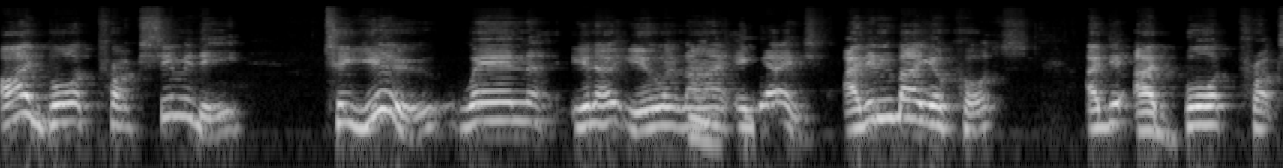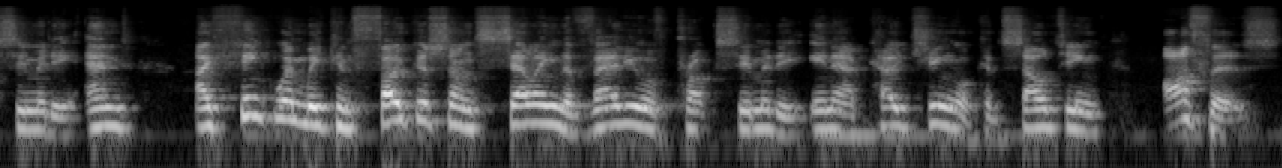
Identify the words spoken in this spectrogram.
I bought proximity to you when you know you and Mm. I engaged. I didn't buy your course. I did. I bought proximity, and I think when we can focus on selling the value of proximity in our coaching or consulting offers,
